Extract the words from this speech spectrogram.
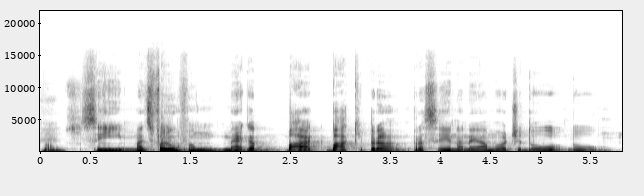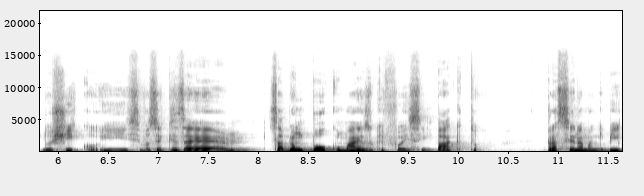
bons. Sim, mas foi um, foi um mega ba- baque pra, pra cena, né? A morte do, do, do Chico. E se você quiser saber um pouco mais do que foi esse impacto pra cena Mangue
